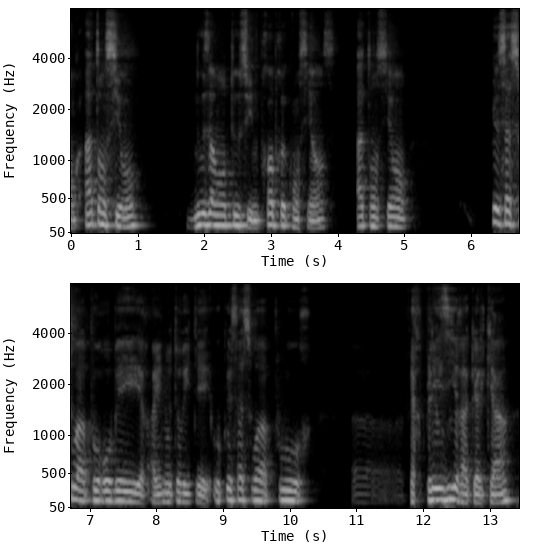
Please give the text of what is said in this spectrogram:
Donc attention, nous avons tous une propre conscience. Attention, que ça soit pour obéir à une autorité ou que ça soit pour euh, faire plaisir à quelqu'un,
